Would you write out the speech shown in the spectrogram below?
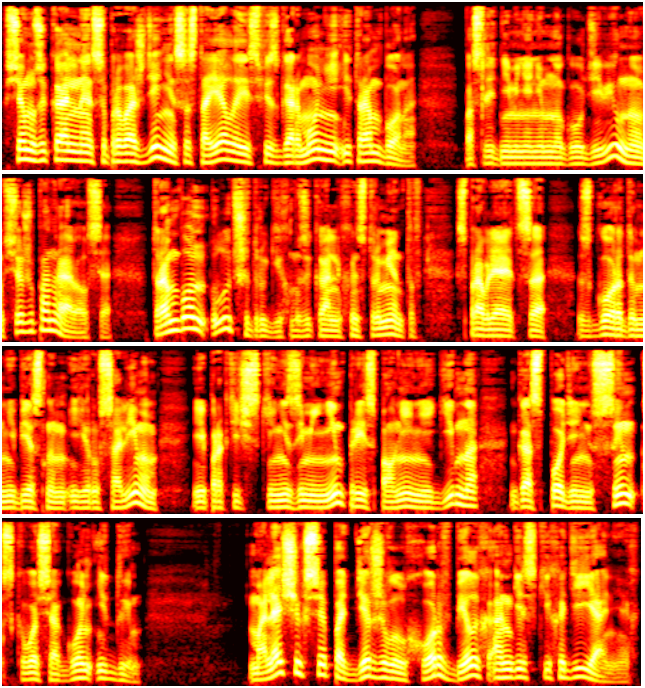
Все музыкальное сопровождение состояло из физгармонии и тромбона. Последний меня немного удивил, но все же понравился. Тромбон лучше других музыкальных инструментов справляется с городом небесным Иерусалимом и практически незаменим при исполнении гимна «Господень Сын сквозь огонь и дым». Молящихся поддерживал хор в белых ангельских одеяниях.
